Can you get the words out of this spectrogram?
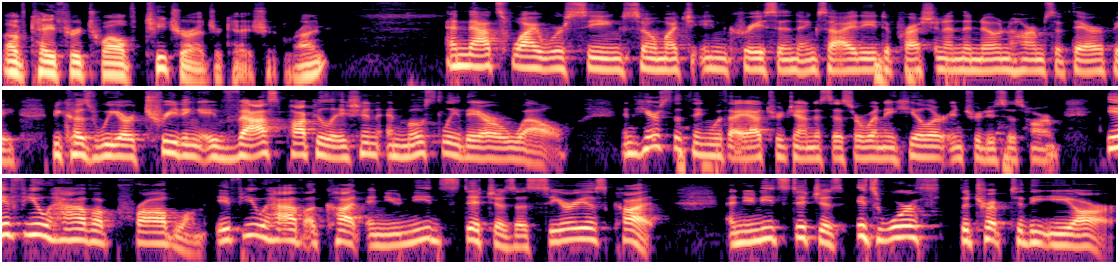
of K through 12 teacher education, right? And that's why we're seeing so much increase in anxiety, depression, and the known harms of therapy because we are treating a vast population and mostly they are well. And here's the thing with iatrogenesis or when a healer introduces harm. If you have a problem, if you have a cut and you need stitches, a serious cut, and you need stitches, it's worth the trip to the ER.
